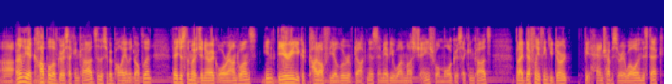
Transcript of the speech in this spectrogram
Uh, only a couple of Go Second cards, so the Super Poly and the Droplet. They're just the most generic all-round ones. In theory, you could cut off the Allure of Darkness and maybe one Mask Change for more Go Second cards, but I definitely think you don't fit hand traps very well in this deck.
